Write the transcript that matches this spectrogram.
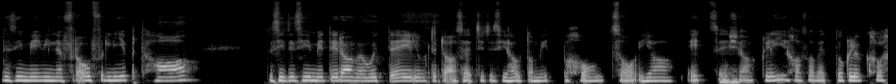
dass ich mich in eine Frau verliebt habe. dass ich das wie mit ihr auch teilen oder das hat sie das wie halt auch mitbekommen. Und so, ja, jetzt ist Mhm. ja gleich, also wenn du glücklich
